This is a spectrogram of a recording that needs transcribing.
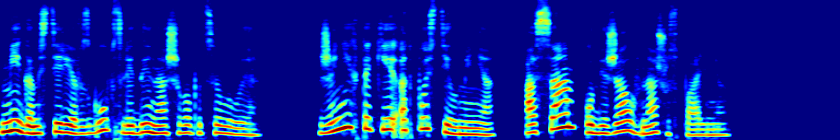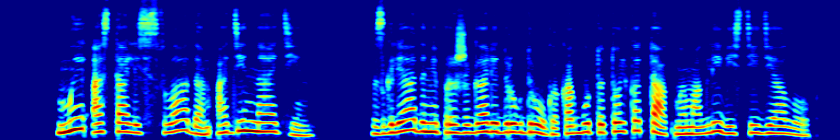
мигом стерев с губ следы нашего поцелуя. Жених таки отпустил меня, а сам убежал в нашу спальню. Мы остались с Владом один на один. Взглядами прожигали друг друга, как будто только так мы могли вести диалог.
